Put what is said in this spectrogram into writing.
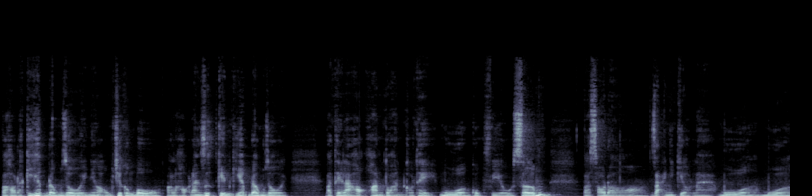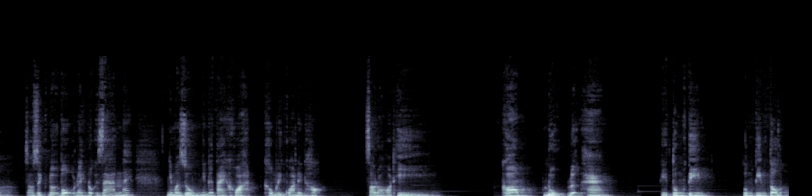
Và họ đã ký hợp đồng rồi nhưng họ cũng chưa công bố hoặc là họ đang dự kiến ký hợp đồng rồi. Và thế là họ hoàn toàn có thể mua cổ phiếu sớm và sau đó dạng như kiểu là mua mua giao dịch nội bộ đấy nội gián đấy. Nhưng mà dùng những cái tài khoản không liên quan đến họ. Sau đó thì gom đủ lượng hàng thì tung tin tung tin tốt.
